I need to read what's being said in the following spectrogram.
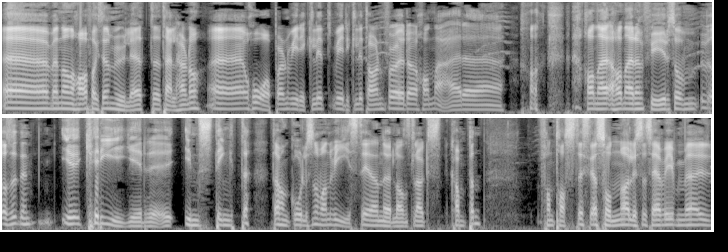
Eh, men han har faktisk en mulighet til her nå. Eh, håper han virkelig, virkelig tar den, for han er eh, han er, han er en fyr som Altså den krigerinstinktet til Hanke Olsen som han viste i den nødlandslagskampen. Fantastisk. Det er sånn du har lyst til å se. Vi med,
